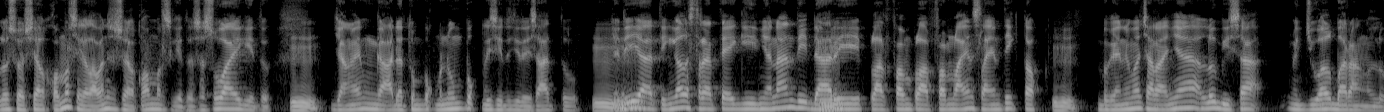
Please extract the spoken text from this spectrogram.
Lu social commerce ya lawannya social commerce gitu, sesuai gitu. Hmm. Jangan nggak ada tumpuk menumpuk di situ jadi satu. Hmm. Jadi ya tinggal strateginya nanti dari platform-platform lain selain TikTok. Hmm. Bagaimana caranya lu bisa ngejual barang lu.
